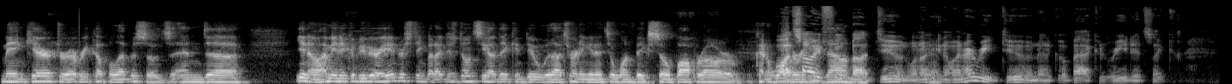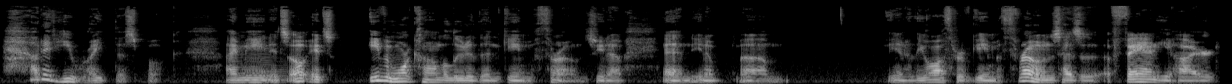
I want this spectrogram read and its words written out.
main character every couple episodes, and uh, you know, I mean, it could be very interesting, but I just don't see how they can do it without turning it into one big soap opera or kind of well, watering that's how I down. feel about but, Dune. When yeah. I you know when I read Dune and I go back and read it, it's like how did he write this book? I mean, it's oh, it's even more convoluted than Game of Thrones, you know, and you know, um, you know, the author of Game of Thrones has a, a fan he hired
